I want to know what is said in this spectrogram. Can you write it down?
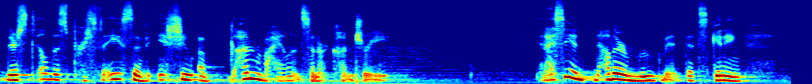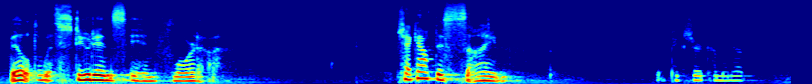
there's still this pervasive issue of gun violence in our country. And I see another movement that's getting built with students in Florida. Check out this sign. Is a picture coming up?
